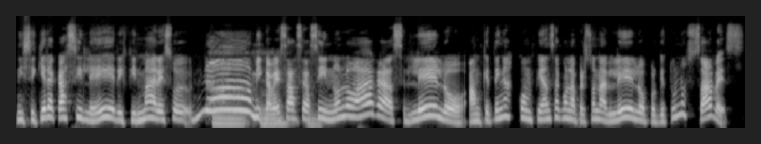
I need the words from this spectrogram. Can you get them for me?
ni siquiera casi leer y firmar eso. No, Mm, mi mm, cabeza hace mm. así, no lo hagas, léelo, aunque tengas confianza con la persona, léelo, porque tú no sabes.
